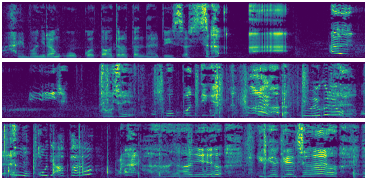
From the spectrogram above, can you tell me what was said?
할머니랑 웃고 떠들었던 날도 있었어. 아, 아, 이제 도저히 못 버티겠다. 쌤, 왜 그래요? 어, 어디 아파요? 아, 아니에요. 이게 괜찮아요. 누,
